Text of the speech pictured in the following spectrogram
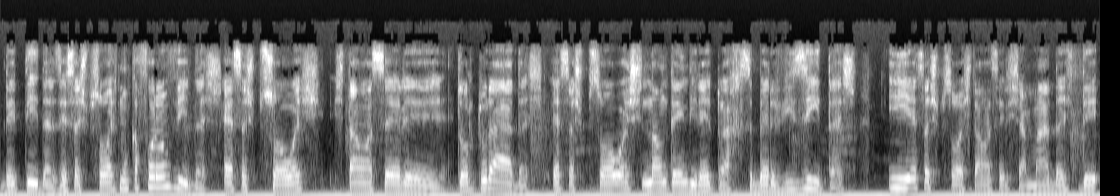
detidas. Essas pessoas nunca foram vidas. Essas pessoas estão a ser eh, torturadas. Essas pessoas não têm direito a receber visitas. E essas pessoas estão a ser chamadas de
